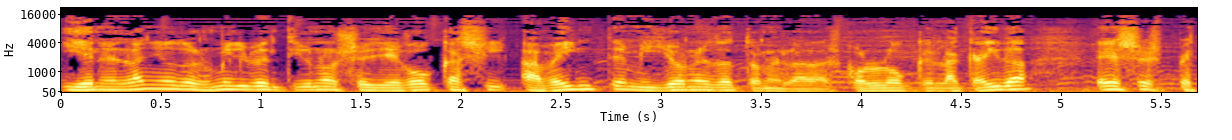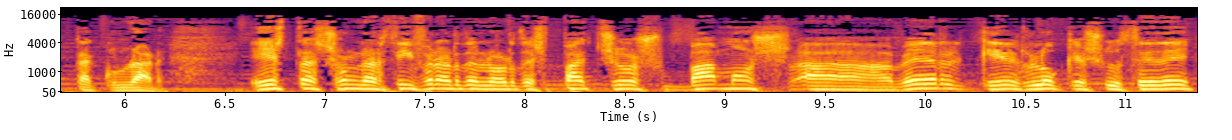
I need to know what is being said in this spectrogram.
y en el año 2021 se llegó casi a 20 millones de toneladas, con lo que la caída es espectacular. Estas son las cifras de los despachos. Vamos a ver qué es lo que sucede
